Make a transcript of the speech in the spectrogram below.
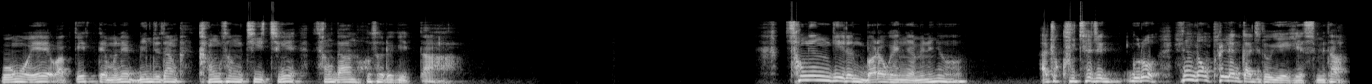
옹호해 왔기 때문에 민주당 강성 지지층에 상당한 호소력이 있다. 송영길은 뭐라고 했냐면요. 아주 구체적으로 행동 플랜까지도 얘기했습니다.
